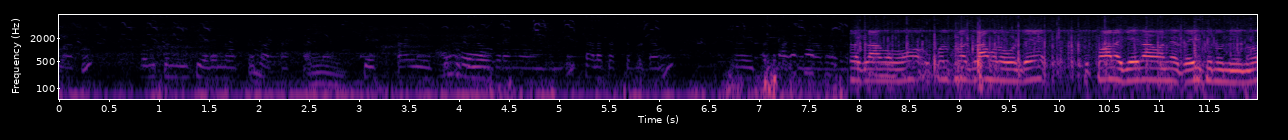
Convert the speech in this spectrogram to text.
మాకు ప్రభుత్వం నుంచి ఏదైనా వస్తే మాకు చేసి సాయం చేస్తే ఉపయోగకరంగా ఉంటుంది. చాలా కష్టపడ్డాము. గ్రామము ఉప్పలపుల గ్రామంలో ఉండే ఉప్పాల జయరాం అనే రైతును నేను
